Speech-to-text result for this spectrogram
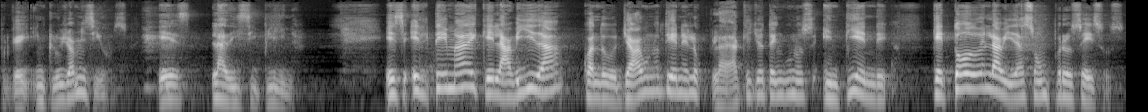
porque incluyo a mis hijos, es la disciplina. Es el tema de que la vida, cuando ya uno tiene la edad que yo tengo, uno entiende que todo en la vida son procesos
